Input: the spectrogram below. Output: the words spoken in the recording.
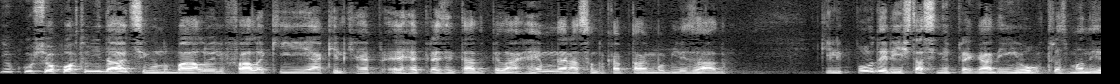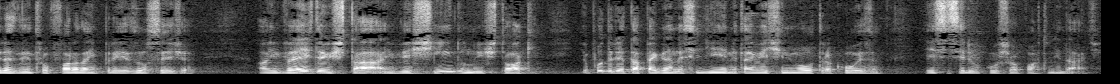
E o custo de oportunidade, segundo Balo, ele fala que é aquele que é representado pela remuneração do capital imobilizado, que ele poderia estar sendo empregado em outras maneiras dentro ou fora da empresa, ou seja, ao invés de eu estar investindo no estoque, eu poderia estar pegando esse dinheiro e estar investindo em uma outra coisa. Esse seria o custo de oportunidade.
